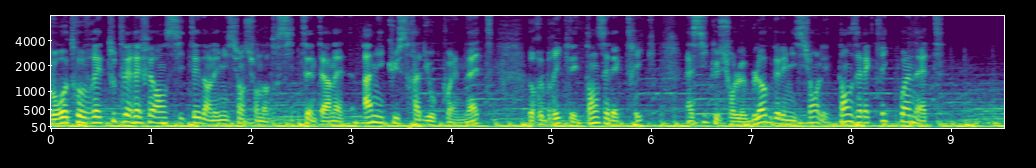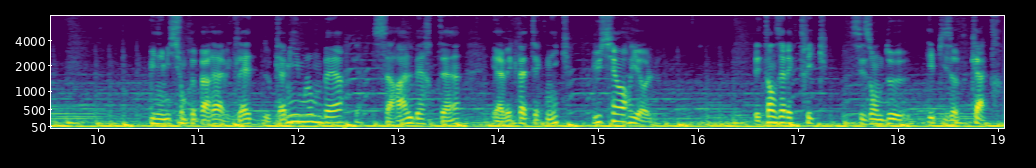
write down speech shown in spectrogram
Vous retrouverez toutes les références citées dans l'émission sur notre site internet amicusradio.net, rubrique Les temps électriques, ainsi que sur le blog de l'émission lestempsélectriques.net. Une émission préparée avec l'aide de Camille Bloomberg, Sarah Albertin et avec la technique Lucien Auriol. Les temps électriques, saison 2, épisode 4,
